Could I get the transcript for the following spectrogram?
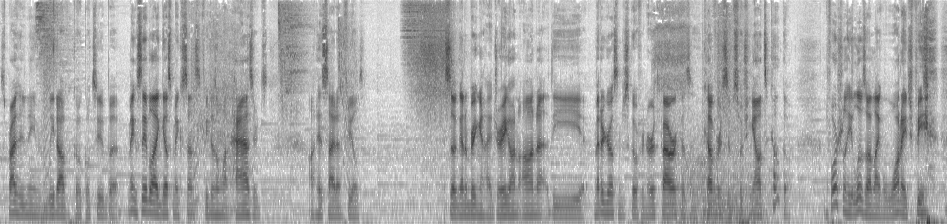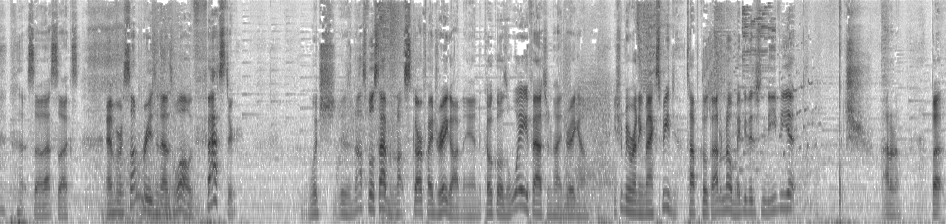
Surprised he didn't even lead off Koko too, but Mega Sable I guess makes sense if he doesn't want hazards on his side of the field. So I'm going to bring a Hydreigon on the Metagross and just go for an Earth Power because it covers him switching out to Koko. Unfortunately, he lives on like 1 HP, so that sucks. And for some reason as well, faster which is not supposed to happen. Not Scarf Hydreigon, and Koko is way faster than Hydreigon. You should be running max speed. Tapu Koko, I don't know. Maybe they just need it. I don't know. But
